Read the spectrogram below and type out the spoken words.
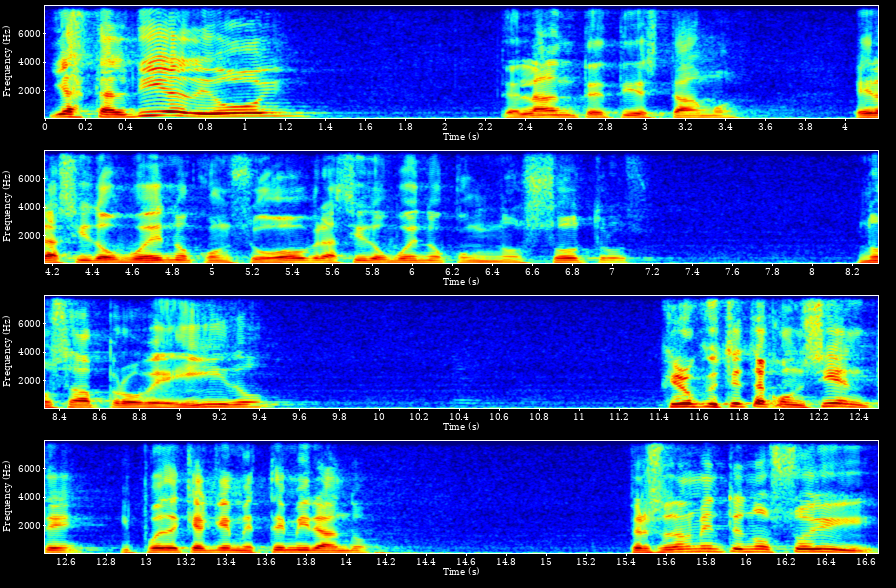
Y hasta el día de hoy, delante de ti estamos. Él ha sido bueno con su obra, ha sido bueno con nosotros, nos ha proveído. Creo que usted está consciente, y puede que alguien me esté mirando, personalmente no soy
